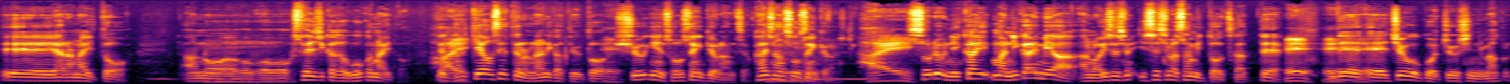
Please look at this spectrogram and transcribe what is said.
えー、やらないと、あの政治家が動かないと。で、抱き合わせっていうのは何かというと、衆議院総選挙なんですよ。解散総選挙なんですよ。はい。それを2回、まあ2回目は、あの、伊勢志サミットを使って、で、え中国を中心に、ま、グ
